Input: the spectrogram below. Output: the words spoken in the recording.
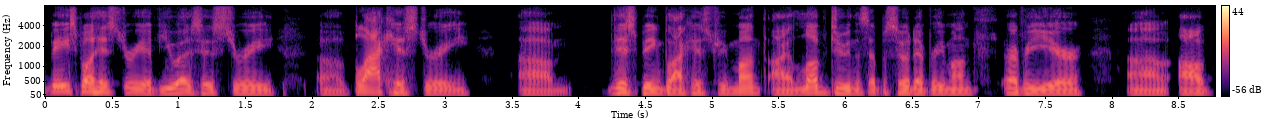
baseball history, of U.S. history, of Black history. Um, this being Black History Month, I love doing this episode every month, every year. Uh, I'll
